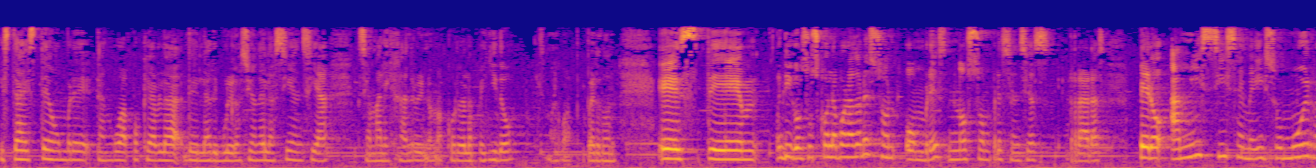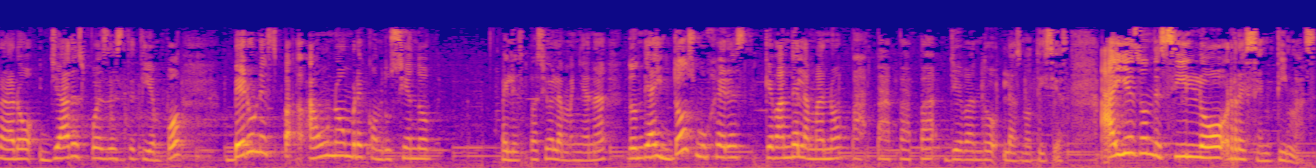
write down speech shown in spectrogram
está este hombre tan guapo que habla de la divulgación de la ciencia, que se llama Alejandro y no me acuerdo el apellido, es muy guapo, perdón. Este, digo, sus colaboradores son hombres, no son presencias raras, pero a mí sí se me hizo muy raro ya después de este tiempo ver a un hombre conduciendo el espacio de la mañana, donde hay dos mujeres que van de la mano, pa, pa, pa, pa, llevando las noticias. Ahí es donde sí lo resentí más.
